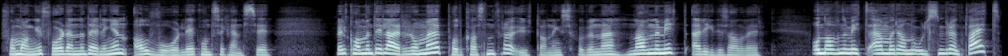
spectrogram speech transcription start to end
For mange får denne delingen alvorlige konsekvenser. Velkommen til Lærerrommet, podkasten fra Utdanningsforbundet. Navnet mitt er Vigdis Alver. Og navnet mitt er Marianne Olsen Brøndtveit.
